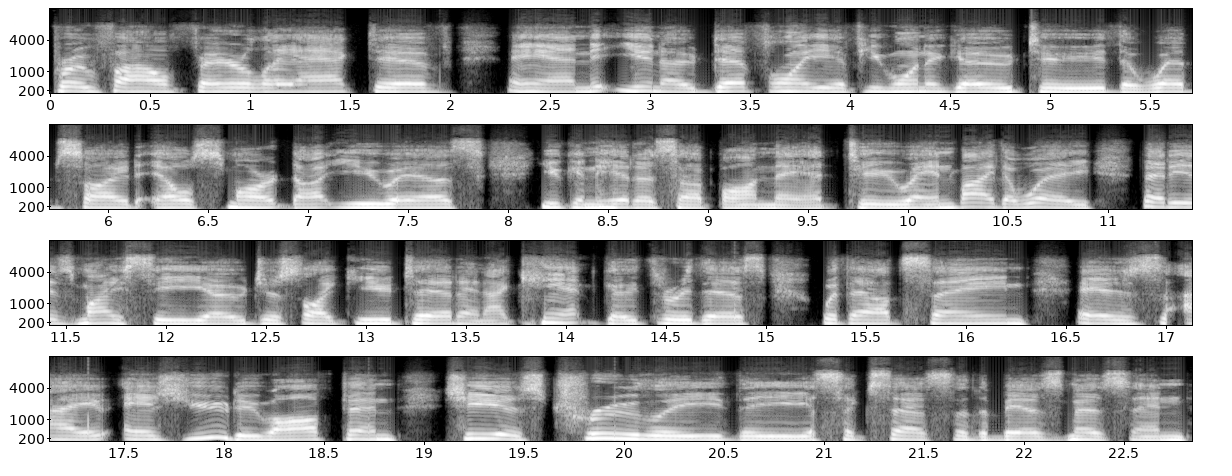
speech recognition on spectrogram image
profile fairly active. And, you know, definitely if you want to go to the website elsmart.us, you can hit us up on that too. And by the way, that is my CEO, just like you, Ted. And I can't go through this without saying, as I as you do often, she is truly the success of the business and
